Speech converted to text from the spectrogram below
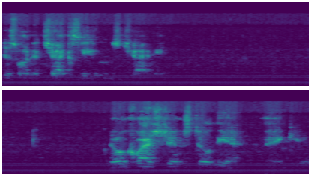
Just want to check, see who's chatting. No questions till the end. Thank you.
